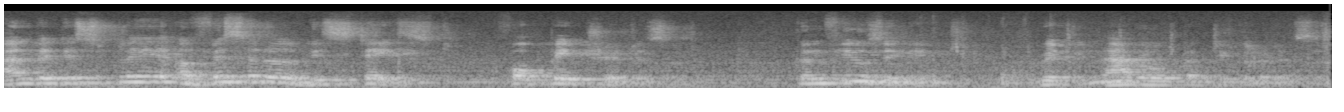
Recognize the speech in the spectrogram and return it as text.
and they display a visceral distaste for patriotism, confusing it with narrow particularism.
